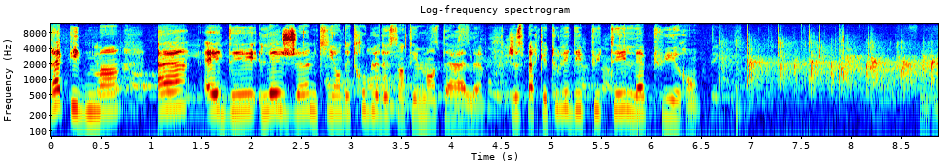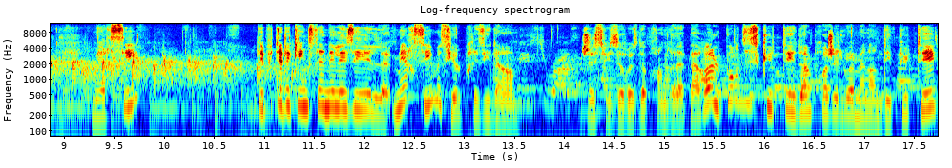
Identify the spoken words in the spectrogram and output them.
rapidement à aider les jeunes qui ont des troubles de santé mentale. J'espère que tous les députés l'appuieront. Merci. Député de Kingston et les îles. Merci, Monsieur le Président. Je suis heureuse de prendre la parole pour discuter d'un projet de loi maintenant député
